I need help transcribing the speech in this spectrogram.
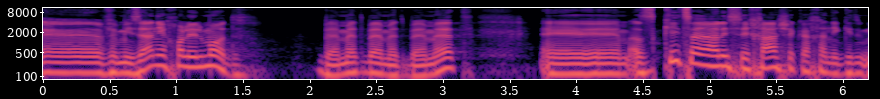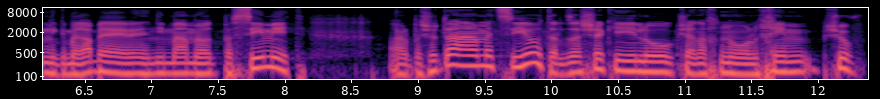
אה, ומזה אני יכול ללמוד. באמת, באמת, באמת. אה, אז קיצר, היה לי שיחה שככה נגמרה בנימה מאוד פסימית, על פשוט המציאות, על זה שכאילו כשאנחנו הולכים, שוב,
